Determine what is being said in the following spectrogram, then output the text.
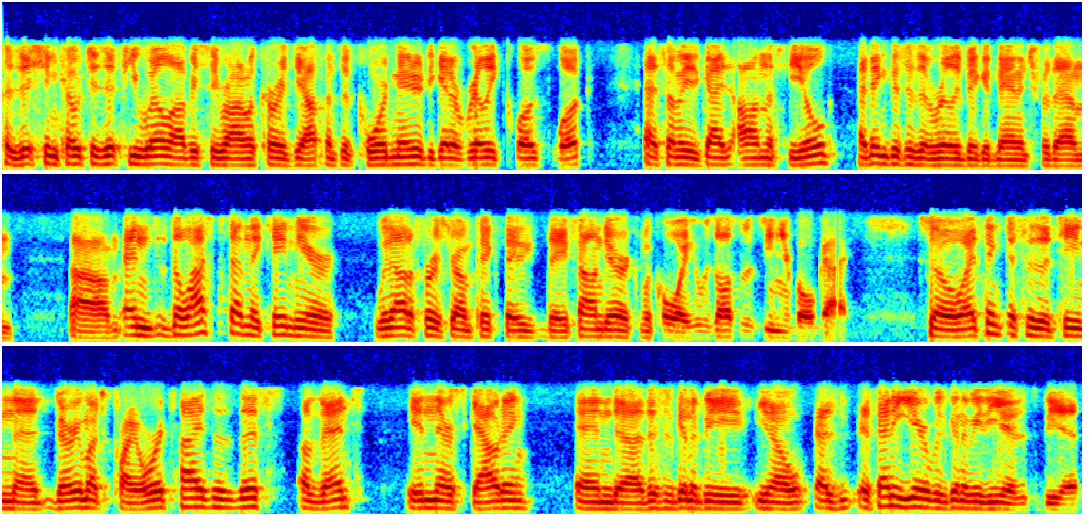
position coaches, if you will, obviously Ronald Curry's the offensive coordinator to get a really close look at some of these guys on the field. I think this is a really big advantage for them. Um, and the last time they came here without a first round pick, they they found Erik McCoy, who was also a Senior Bowl guy. So I think this is a team that very much prioritizes this event in their scouting, and uh, this is going to be, you know, as if any year was going to be the year, this would be it.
